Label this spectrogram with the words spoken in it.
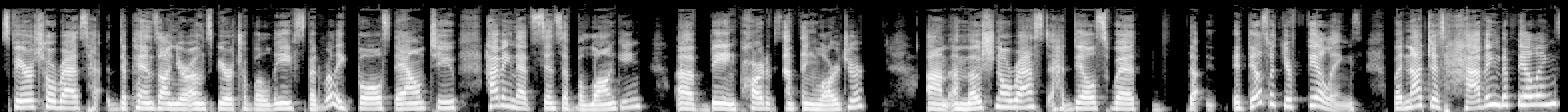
Spiritual rest depends on your own spiritual beliefs, but really boils down to having that sense of belonging, of being part of something larger. Um, emotional rest deals with the, it deals with your feelings, but not just having the feelings,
